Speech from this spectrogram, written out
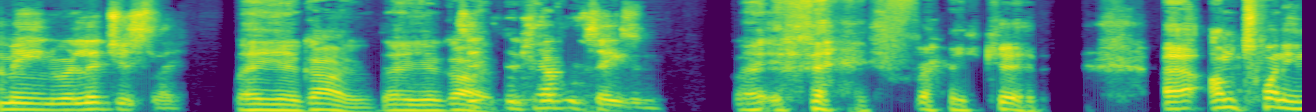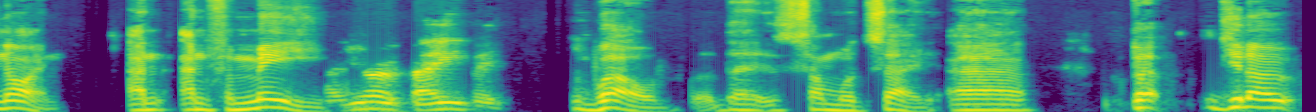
mean, religiously. there you go there you go Since the treble season. very good uh, i'm 29 and and for me You're a baby. well, some would say. Uh, but you know,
